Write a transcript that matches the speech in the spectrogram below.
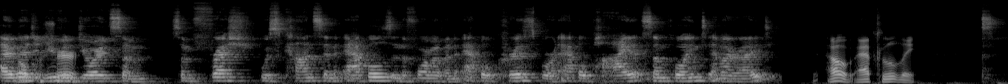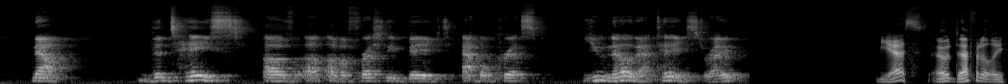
I imagine Oh, you've sure. enjoyed some some fresh Wisconsin apples in the form of an apple crisp or an apple pie at some point. Am I right? Oh, absolutely. Now, the taste of a, of a freshly baked apple crisp, you know that taste, right? Yes. Oh, definitely.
